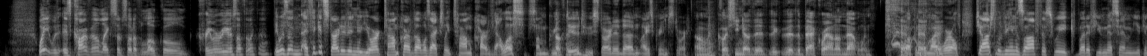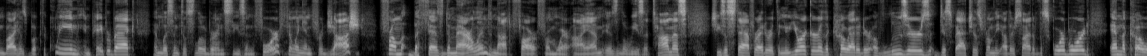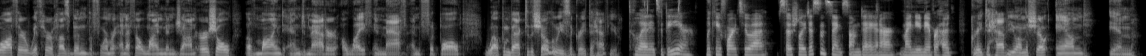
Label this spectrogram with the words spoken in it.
Wait, is Carvel like some sort of local creamery or something like that? It was an, I think it started in New York. Tom Carvel was actually Tom Carvelis, some Greek okay. dude who started an ice cream store. Oh, of course, you know the, the, the background on that one. Welcome to my world. Josh Levin is off this week, but if you miss him, you can buy his book, The Queen, in paperback and listen to Slow Burn Season 4, filling in for Josh. From Bethesda, Maryland, not far from where I am, is Louisa Thomas. She's a staff writer at The New Yorker, the co editor of Losers, Dispatches from the Other Side of the Scoreboard, and the co author with her husband, the former NFL lineman John Urschel, of Mind and Matter A Life in Math and Football. Welcome back to the show, Louisa. Great to have you. Delighted to be here. Looking forward to uh, socially distancing someday in our my new neighborhood. Great to have you on the show and in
